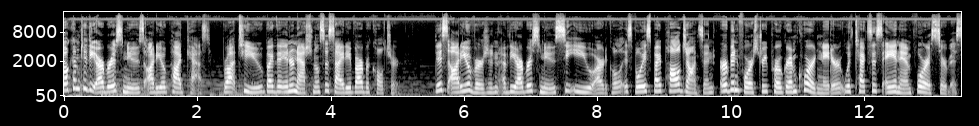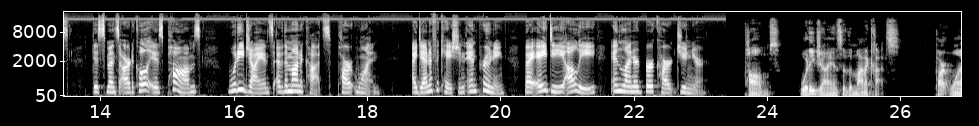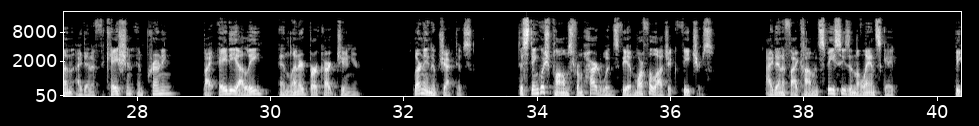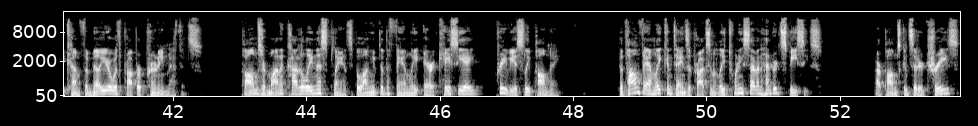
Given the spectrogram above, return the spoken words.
Welcome to the Arborist News audio podcast, brought to you by the International Society of Arboriculture. This audio version of the Arborist News CEU article is voiced by Paul Johnson, Urban Forestry Program Coordinator with Texas A&M Forest Service. This month's article is Palms, Woody Giants of the Monocots, Part 1. Identification and Pruning by A.D. Ali and Leonard Burkhart Jr. Palms, Woody Giants of the Monocots, Part 1 Identification and Pruning by A.D. Ali and Leonard Burkhart Jr. Learning objectives Distinguish palms from hardwoods via morphologic features. Identify common species in the landscape. Become familiar with proper pruning methods. Palms are monocotyledonous plants belonging to the family Arecaceae, previously Palmae. The palm family contains approximately 2,700 species. Are palms considered trees?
